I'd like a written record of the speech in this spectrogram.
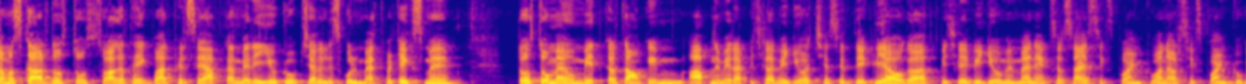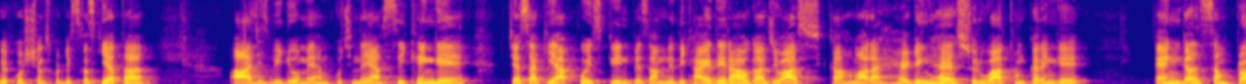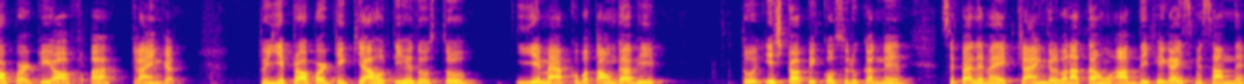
नमस्कार दोस्तों, स्वागत है एक बार फिर से आपका मेरे YouTube चैनल स्कूल मैथमेटिक्स में। दोस्तों, मैं उम्मीद करता हूँ कि आपने मेरा पिछला वीडियो अच्छे से देख लिया होगा। पिछले वीडियो में मैंने एक्सरसाइज 6.1 और 6.2 के क्वेश्चंस को डिस्कस किया था। आज इस वीडियो में हम कुछ नया सीखेंगे। जैसा कि आपको स्क्रीन पे सामने दिखाई दे रहा होगा, जो आज का हमारा हेडिंग है, शुरुआत हम करेंगे। Angle sum property of a triangle तो ये प्रॉपर्टी क्या होती है दोस्तों? ये मैं आपको बताऊँगा अभी। तो इस टॉपिक को शुरू करने से पहले मैं एक ट्राइंगल बनाता हूँ। आप देखिएगा इसमें सामने।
